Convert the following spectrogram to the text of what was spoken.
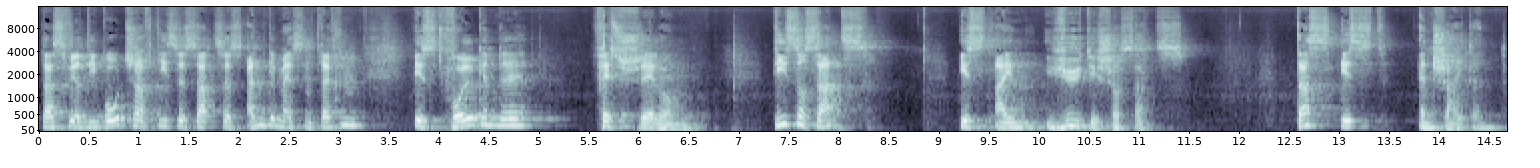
dass wir die Botschaft dieses Satzes angemessen treffen, ist folgende Feststellung. Dieser Satz ist ein jüdischer Satz. Das ist entscheidend.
